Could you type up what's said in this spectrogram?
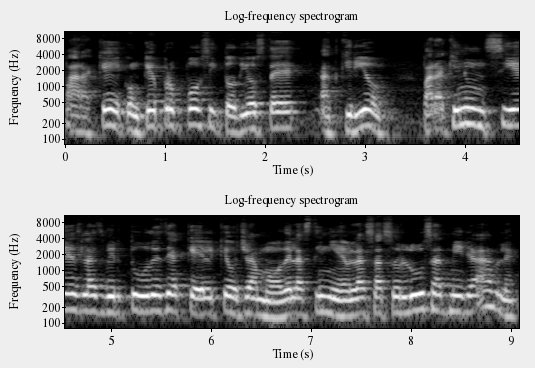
¿Para qué? ¿Con qué propósito Dios te adquirió? Para que enuncies las virtudes de aquel que os llamó de las tinieblas a su luz admirable.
